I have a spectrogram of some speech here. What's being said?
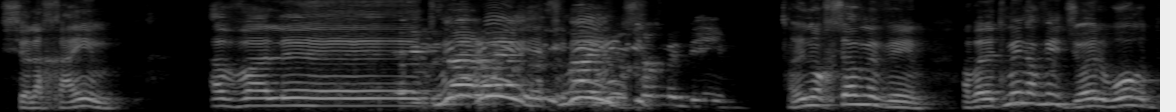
של החיים. אבל... אה, את מי נביא? את מה היינו? עכשיו מביאים? היינו עכשיו מביאים. אבל את מי נביא? ג'ואל וורד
